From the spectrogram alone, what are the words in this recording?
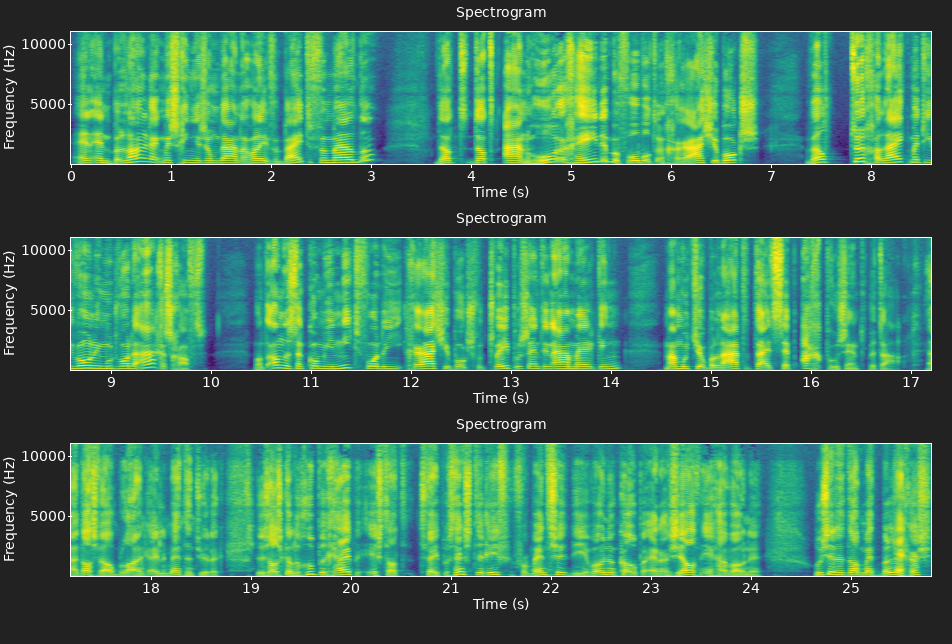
En, en belangrijk misschien is om daar nog wel even bij te vermelden, dat, dat aanhorigheden, bijvoorbeeld een garagebox, wel tegelijk met die woning moet worden aangeschaft. Want anders dan kom je niet voor die garagebox voor 2% in aanmerking, maar moet je op een later tijdstip 8% betalen. Ja, dat is wel een belangrijk element natuurlijk. Dus als ik het goed begrijp, is dat 2% tarief voor mensen die een woning kopen en er zelf in gaan wonen. Hoe zit het dan met beleggers?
